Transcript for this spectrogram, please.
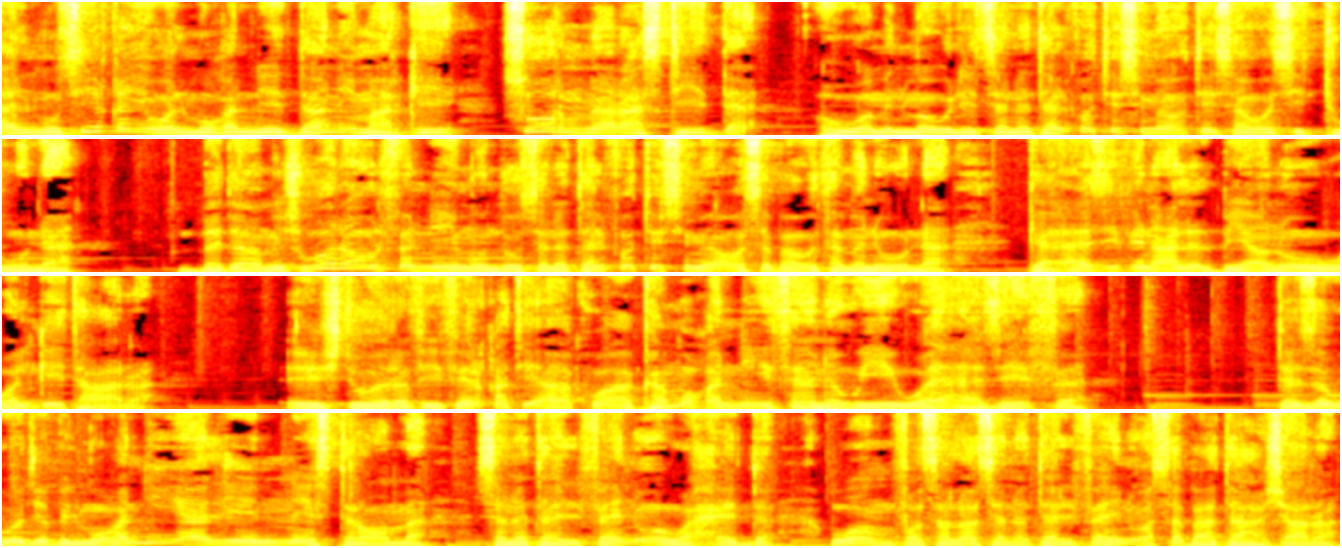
الموسيقي والمغني الدنماركي سورن راستيد هو من مواليد سنة 1969 بدأ مشواره الفني منذ سنة 1987 كعازف على البيانو والجيتار. اشتهر في فرقة أكوا كمغني ثانوي وعازف. تزوج بالمغنية لين نيستروم سنة 2001 وانفصل سنة 2017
